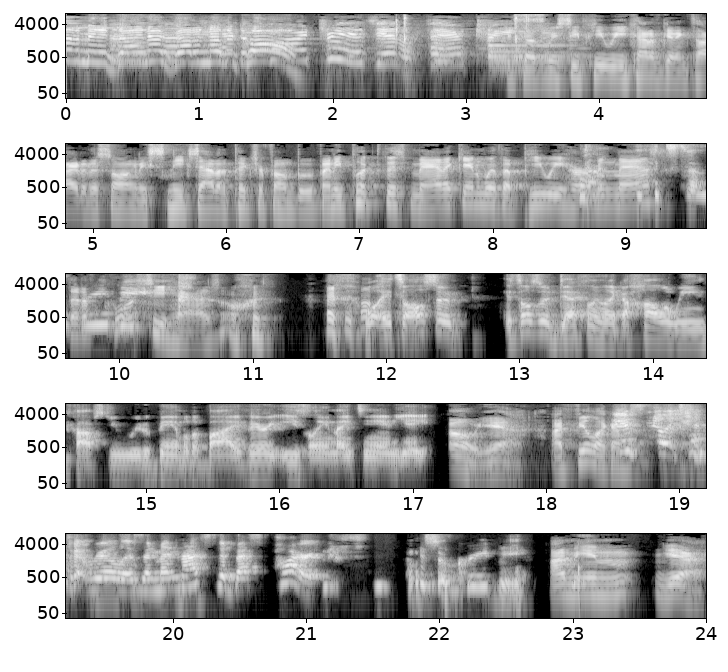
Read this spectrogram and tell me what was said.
on a minute, Dinah. I've got another call. Partridge in a pear tree. Because we see Pee Wee kind of getting tired of the song and he sneaks out of the picture phone booth and he puts this mannequin with a Pee Wee Herman mask so that, of course, he has. well, it's also it's also definitely like a Halloween costume we would have been able to buy very easily in 1988. oh, yeah. I feel like I'm. There's no attempt at realism, and that's the best part. It's so creepy. I mean, yeah.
